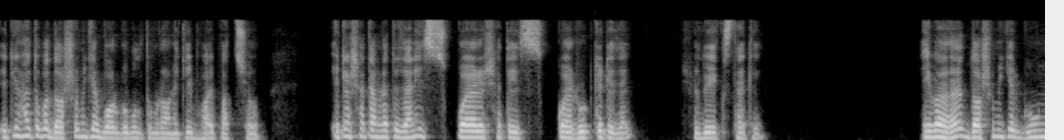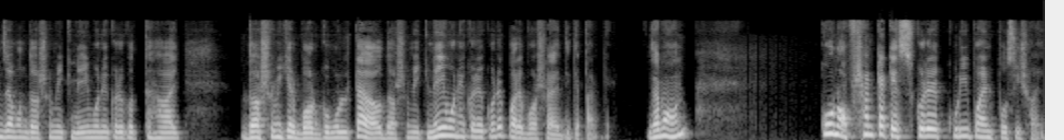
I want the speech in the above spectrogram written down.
এটি হয়তো বা দশমিকের বর্গমূল তোমরা অনেকেই ভয় পাচ্ছ। এটার সাথে আমরা তো জানি স্কোয়ারের সাথে স্কোয়ার রুট কেটে যায়, শুধু এক্স থাকে। এবার দশমিকের গুণ যেমন দশমিক নেই মনে করে করতে হয়, দশমিকের বর্গমূলটাও দশমিক নেই মনে করে করে পরে বসায় দিতে পারবে। যেমন, কোন অপশানটা টেস্ট করে কুড়ি পয়েন্ট পঁচিশ হয়,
